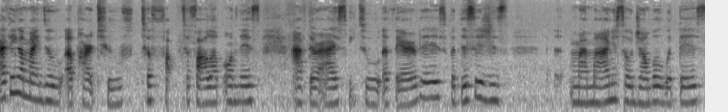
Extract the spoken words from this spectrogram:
I think I might do a part two to fo to follow up on this after I speak to a therapist. But this is just uh, my mind is so jumbled with this,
